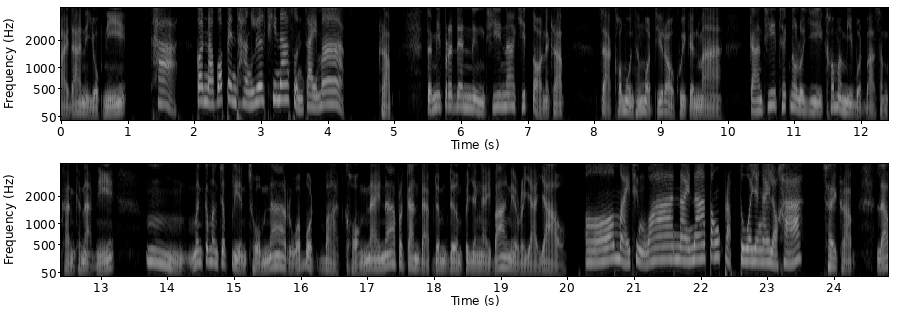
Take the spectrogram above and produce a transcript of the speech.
รายได้ในยกนี้ ค่ะ ก็นับว่าเป็นทางเลือกที่น่าสนใจมาก ครับ แต่มีประเด็นหนึ่งที่น่าคิดต่อนะครับ จากข้อมูลทั้งหมดที่เราคุยกันมา การที่เทคโนโลยีเข้ามามีบทบาทสำคัญขนาดนี้ อืม มันกำลังจะเปลี่ยนโฉมหน้าหรือว่าบทบาทของนายหน้าประกันแบบเดิมๆไปยังไงบ้างในระยะยาว อ๋อ หมายถึงว่านายหน้าต้องปรับตัวยังไงเหรอคะ ใช่ครับ แล้ว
